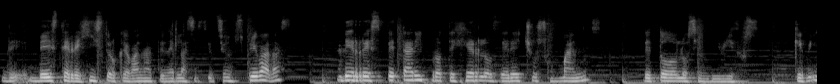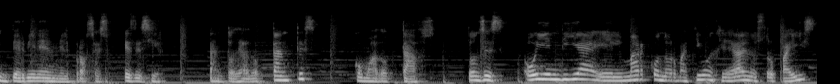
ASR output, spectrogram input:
de, este registro que van a tener las instituciones privadas, de respetar y proteger los derechos humanos de todos los individuos que intervienen en el proceso, es decir, tanto de adoptantes como adoptados. Entonces, hoy en día el marco normativo en general en nuestro país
